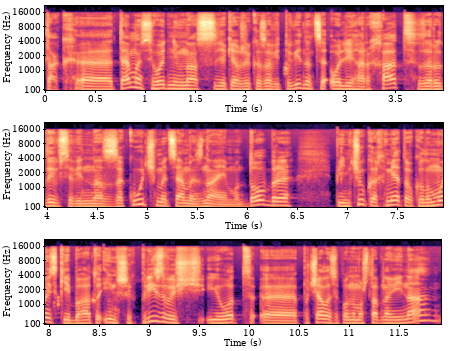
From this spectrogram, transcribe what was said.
Так, е, тема сьогодні в нас, як я вже казав, відповідно, це олігархат. Зародився він у нас за кучми, це ми знаємо добре. Пінчук, Ахметов, Коломойський і багато інших прізвищ. І от е, почалася повномасштабна війна.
